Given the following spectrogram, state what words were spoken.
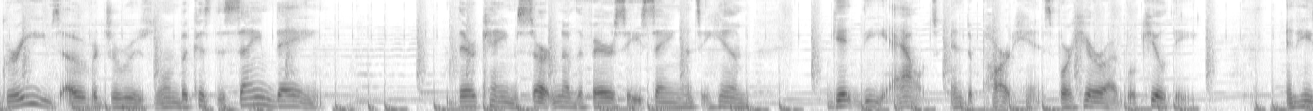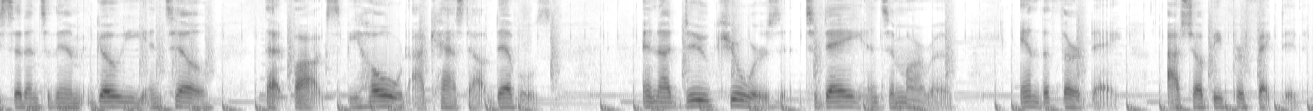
grieves over Jerusalem because the same day there came certain of the Pharisees saying unto him, Get thee out and depart hence, for Herod will kill thee. And he said unto them, Go ye and tell that fox, Behold, I cast out devils, and I do cures today and tomorrow, and the third day I shall be perfected.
